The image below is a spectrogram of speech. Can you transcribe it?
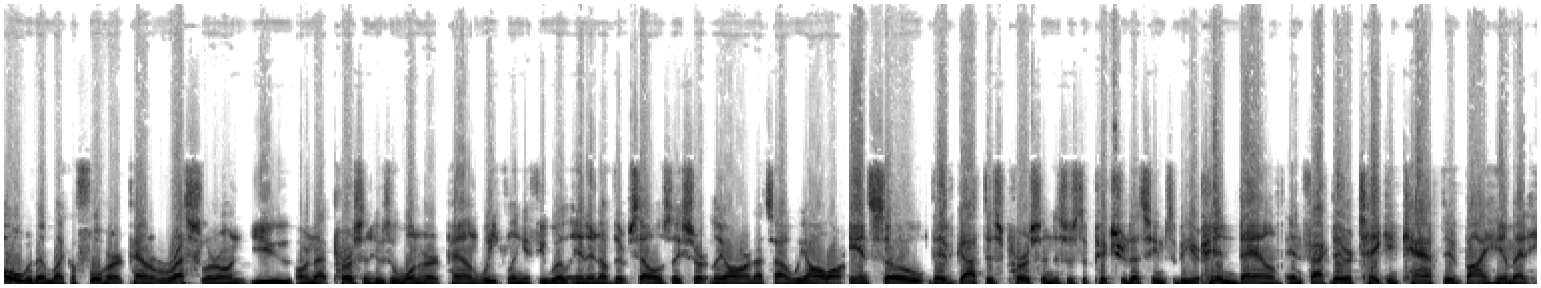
over them like a 400 pound wrestler on you, on that person who's a 100 pound weakling, if you will, in and of themselves. They certainly are. That's how we all are. And so they've got this person, this is the picture that seems to be here, pinned down. In fact, they are taken captive by him at his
